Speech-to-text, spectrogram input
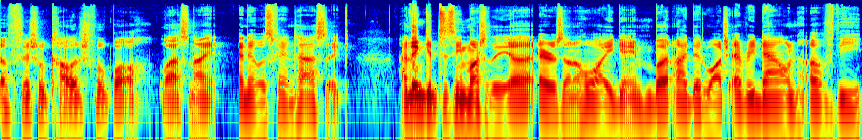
official college football last night, and it was fantastic. I didn't get to see much of the uh, Arizona Hawaii game, but I did watch every down of the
